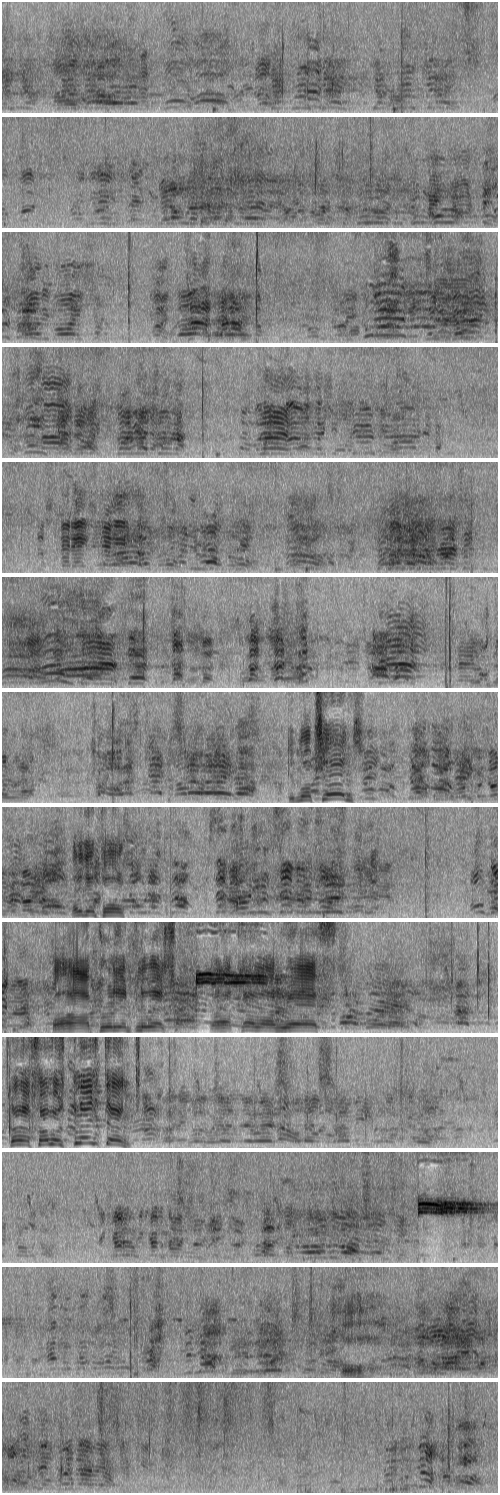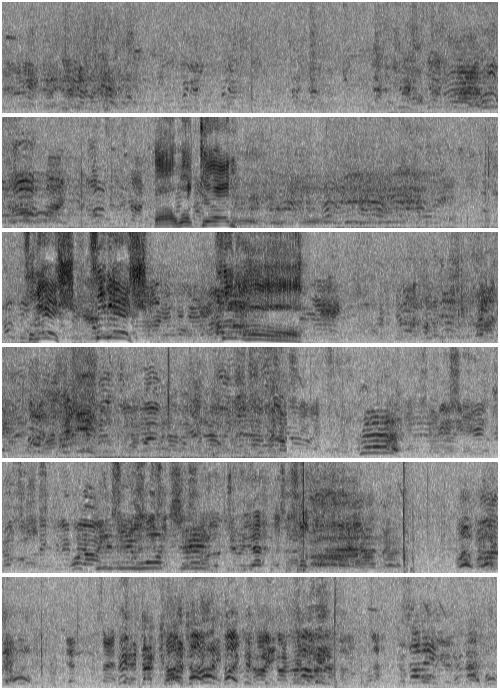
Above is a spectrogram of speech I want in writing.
Give him options. And again, Paul. Ah, brilliant, Lewis. Oh, come on, ref. Ref, I was blatant. Oh, ah, well done. Finish, finish, finish. Oh. What are you watching?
